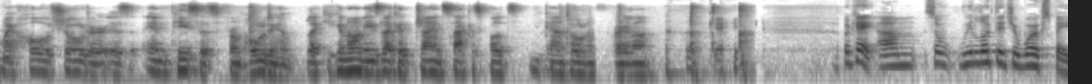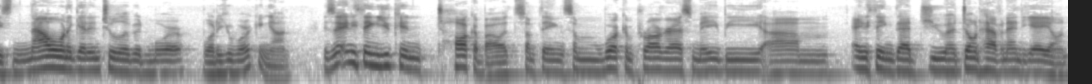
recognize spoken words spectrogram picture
my whole shoulder is in pieces from holding him. Like you can only, he's like a giant sack of spuds. You can't hold him for very long. okay. Okay. Um. So we looked at your workspace. Now I want to get into a little bit more. What are you working on? Is there anything you can talk about? Something, some work in progress, maybe um, anything that you don't have an NDA on?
